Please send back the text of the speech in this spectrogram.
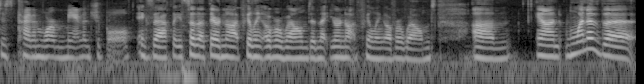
just kind of more manageable. Exactly, so that they're not feeling overwhelmed and that you're not feeling overwhelmed. Um, and one of the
